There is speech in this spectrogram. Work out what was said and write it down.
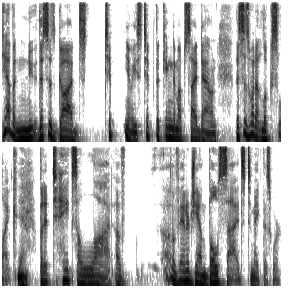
have a new. This is God's." Tip, you know, he's tipped the kingdom upside down. This is what it looks like. Yeah. But it takes a lot of of energy on both sides to make this work.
